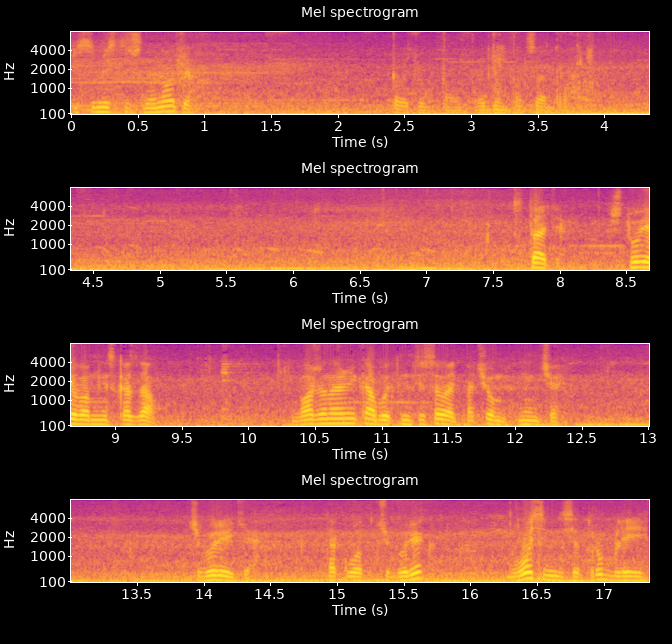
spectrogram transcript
пессимистичной ноте. Давайте вот там пройдем по центру. Кстати, что я вам не сказал. Вас же наверняка будет интересовать, почем нынче чебуреки. Так вот, чебурек 80 рублей.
